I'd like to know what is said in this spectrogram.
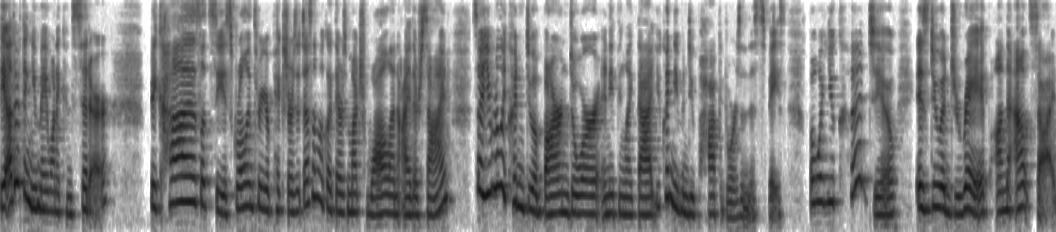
The other thing you may want to consider because let's see, scrolling through your pictures, it doesn't look like there's much wall on either side. So you really couldn't do a barn door, anything like that. You couldn't even do pocket doors in this space. But what you could do is do a drape on the outside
